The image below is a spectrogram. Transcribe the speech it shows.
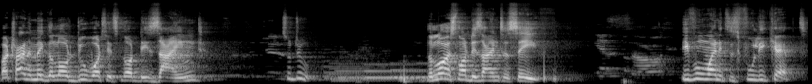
By trying to make the law do what it's not designed to do. The law is not designed to save. Even when it is fully kept.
